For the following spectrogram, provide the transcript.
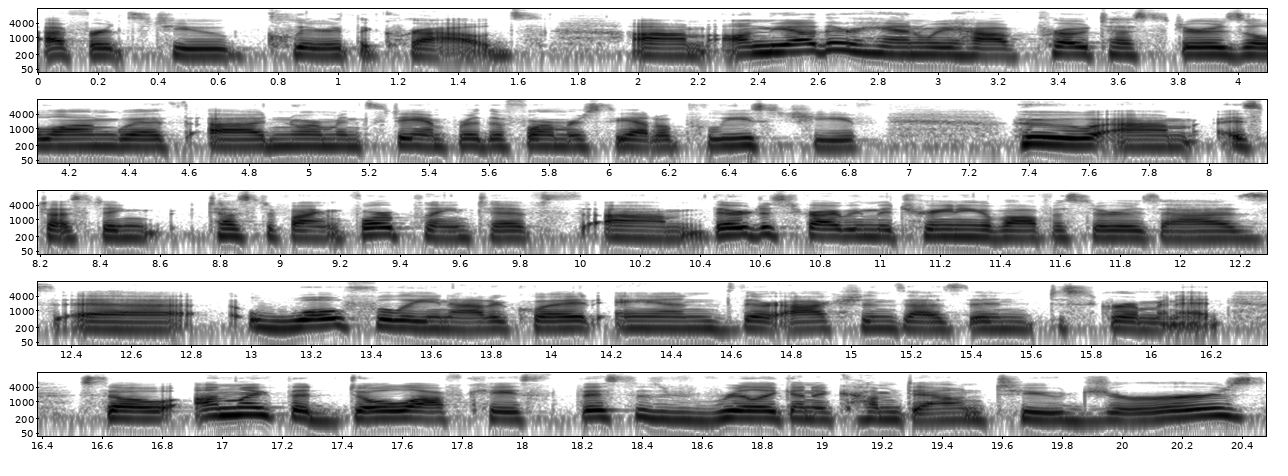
efforts to clear the crowds. Um, on the other hand, we have protesters, along with uh, Norman Stamper, the former Seattle police chief, who um, is testing, testifying for plaintiffs, um, they're describing the training of officers as uh, woefully inadequate and their actions as indiscriminate. So, unlike the Dolloff case, this is really going to come down to jurors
